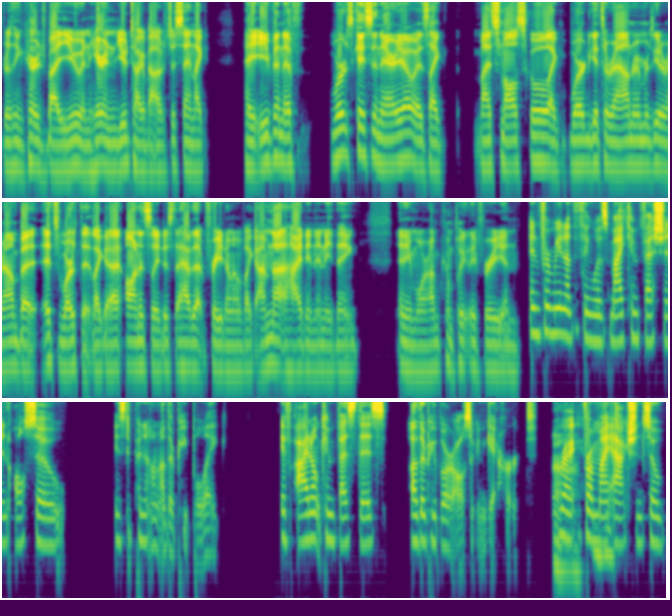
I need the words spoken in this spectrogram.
really encouraged by you and hearing you talk about. I was just saying like, hey, even if worst case scenario is like my small school, like word gets around, rumors get around, but it's worth it. Like I, honestly, just to have that freedom of like I'm not hiding anything anymore. I'm completely free and And for me, another thing was my confession also is dependent on other people. Like, if I don't confess this, other people are also going to get hurt uh, Right. from my Mhm. action. So,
